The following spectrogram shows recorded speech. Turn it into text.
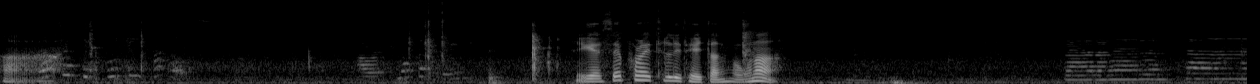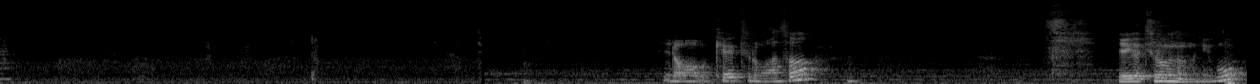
아. 이게 세퍼레이틀리 돼 있다는 거구나. 이렇게 들어와서 여기가 들어오는 문이고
